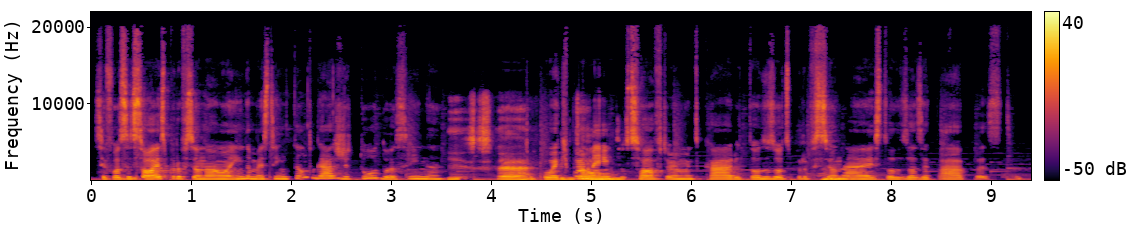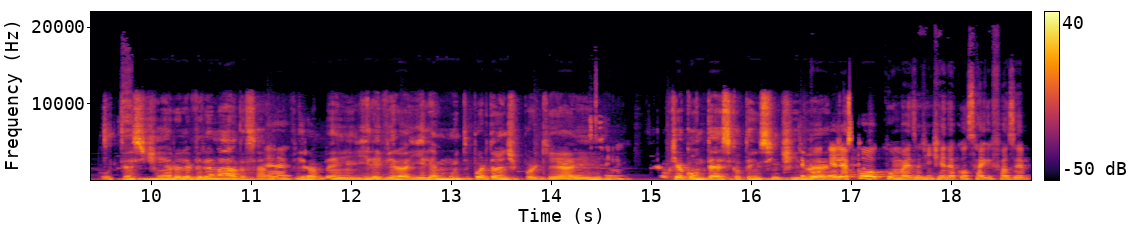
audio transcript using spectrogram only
Se fosse só esse profissional ainda, mas tem tanto gasto de tudo, assim, né? Isso, é. Tipo, o equipamento, então... o software é muito caro, todos os outros profissionais, todas as etapas. Putz. Então esse dinheiro ele vira nada, sabe? É. Ele vira bem, e ele vira, e ele é muito importante, porque aí Sim. o que acontece que eu tenho sentido tipo, é... ele é pouco, mas a gente ainda consegue fazer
